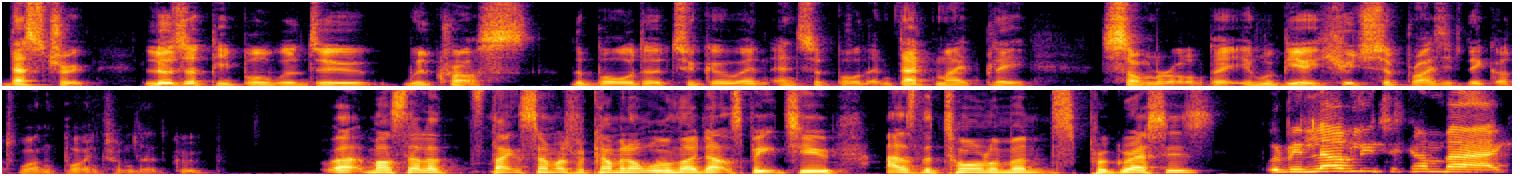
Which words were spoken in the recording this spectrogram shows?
that's true. Loads of people will do will cross the border to go and, and support them. That might play some role, but it would be a huge surprise if they got one point from that group. Well, Marcela, thanks so much for coming on. We'll no doubt speak to you as the tournament progresses. It would be lovely to come back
